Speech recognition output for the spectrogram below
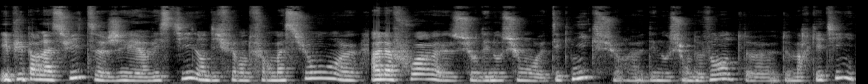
Et puis par la suite, j'ai investi dans différentes formations, euh, à la fois euh, sur des notions techniques, sur des notions de vente, de marketing,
